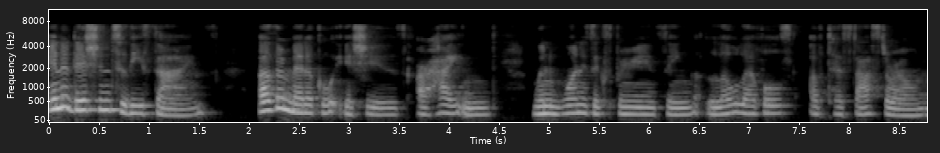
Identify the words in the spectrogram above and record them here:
In addition to these signs, other medical issues are heightened when one is experiencing low levels of testosterone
